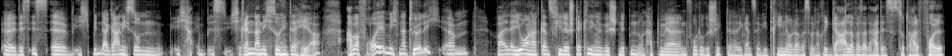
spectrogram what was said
Äh, das ist, äh, ich bin da gar nicht so ein, ich, ich renne da nicht so hinterher. Aber freue mich natürlich, ähm, weil der Johann hat ganz viele Stecklinge geschnitten und hat mir ein Foto geschickt, die ganze Vitrine oder was oder Regale, was er da hat, ist total voll.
